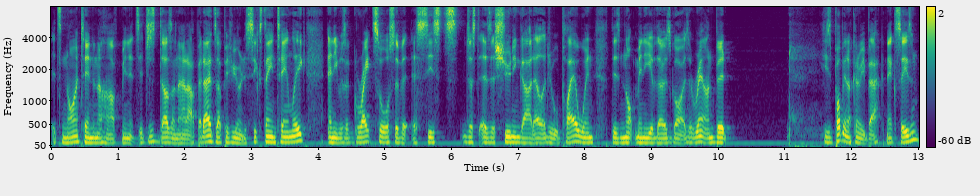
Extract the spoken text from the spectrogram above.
it's 19 and a half minutes. It just doesn't add up. It adds up if you're in a 16 team league, and he was a great source of assists just as a shooting guard eligible player when there's not many of those guys around. But he's probably not going to be back next season.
